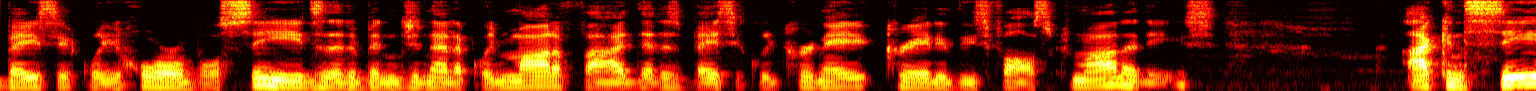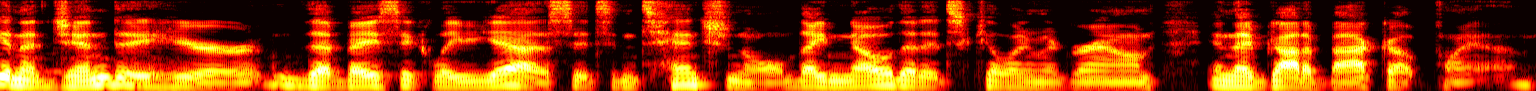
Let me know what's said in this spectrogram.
basically horrible seeds that have been genetically modified that has basically create, created these false commodities. I can see an agenda here that basically, yes, it's intentional. They know that it's killing the ground and they've got a backup plan.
